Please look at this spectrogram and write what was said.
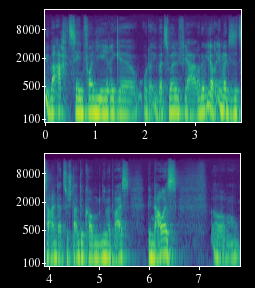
über 18 Volljährige oder über 12 Jahre oder wie auch immer diese Zahlen da zustande kommen. Niemand weiß genaues. Ähm,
